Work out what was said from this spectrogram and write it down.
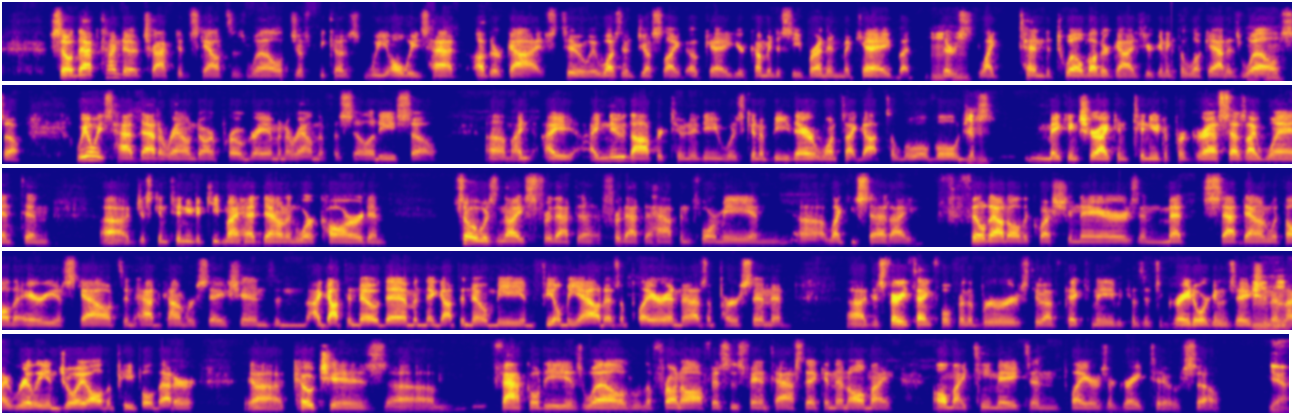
so that kind of attracted scouts as well, just because we always had other guys too. It wasn't just like, okay, you're coming to see Brendan McKay, but mm-hmm. there's like 10 to 12 other guys you're going to look at as well. Mm-hmm. So we always had that around our program and around the facility. So um, I, I, I knew the opportunity was going to be there once I got to Louisville, just mm-hmm. making sure I continued to progress as I went and uh, just continue to keep my head down and work hard. And so it was nice for that to for that to happen for me. And uh, like you said, I filled out all the questionnaires and met sat down with all the area scouts and had conversations and I got to know them and they got to know me and feel me out as a player and as a person and uh, just very thankful for the Brewers to have picked me because it's a great organization mm-hmm. and I really enjoy all the people that are uh, coaches, um, faculty as well. The front office is fantastic, and then all my all my teammates and players are great too. So, yeah,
